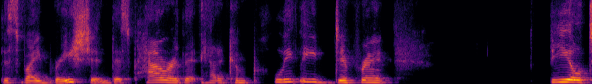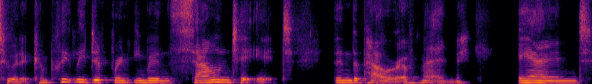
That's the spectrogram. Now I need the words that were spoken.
this vibration, this power that had a completely different feel to it, a completely different even sound to it than the power of men. And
